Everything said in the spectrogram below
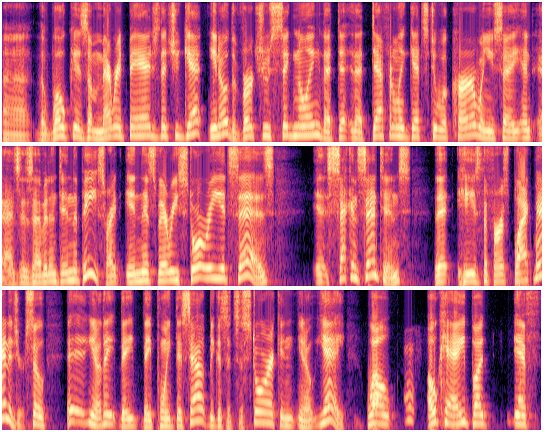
uh, the wokeism merit badge that you get. You know, the virtue signaling that de- that definitely gets to occur when you say, and as is evident in the piece, right? In this very story, it says, uh, second sentence. That he's the first black manager. So, uh, you know, they, they, they point this out because it's historic and, you know, yay. Well, okay, but if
